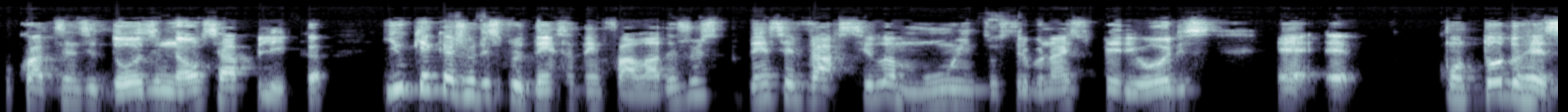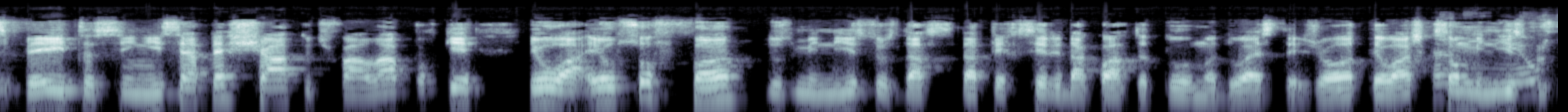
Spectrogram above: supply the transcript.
o 412 não se aplica. E o que, que a jurisprudência tem falado? A jurisprudência vacila muito, os tribunais superiores é, é, com todo respeito, assim, isso é até chato de falar, porque eu, eu sou fã dos ministros da, da terceira e da quarta turma do STJ. Eu acho que são ministros.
